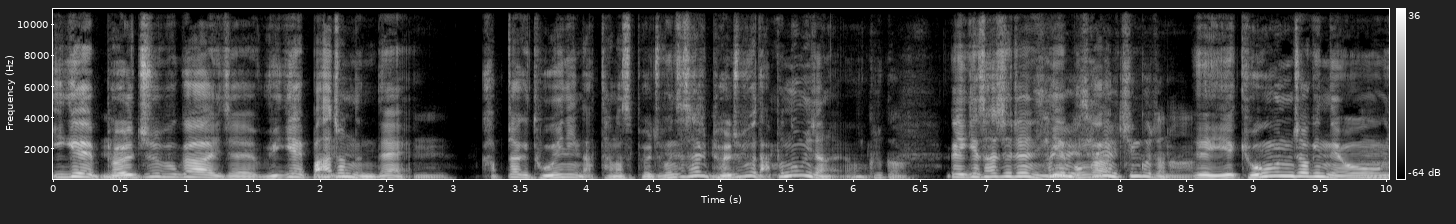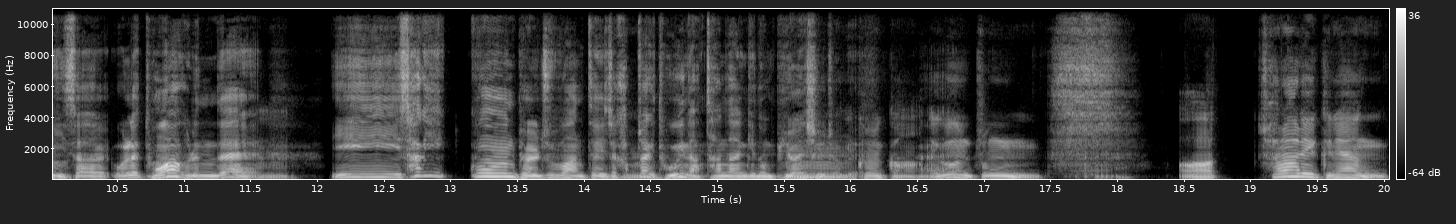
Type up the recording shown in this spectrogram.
이게 음. 별주부가 이제 위기에 빠졌는데 음. 갑자기 도인이 나타나서 별주부. 근데 사실 별주부가 나쁜 놈이잖아요. 그러니까 그러니까 이게 사실은 이게 사기를, 뭔가 사기를 친 거잖아. 이게, 이게 교훈적인 내용이 음. 있어. 원래 동화 가 그런데 음. 이 사기꾼 별주부한테 이제 갑자기 도인이 나타나는 게 너무 비현실적이에요. 음, 그러니까 네. 이건 좀 아, 차라리 그냥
